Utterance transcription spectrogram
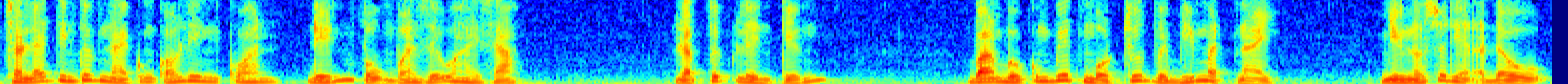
chẳng lẽ tin tức này cũng có liên quan đến vùng Văn Dữ hay sao? Lập tức lên tiếng. Vạn bố cũng biết một chút về bí mật này, nhưng nó xuất hiện ở đâu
